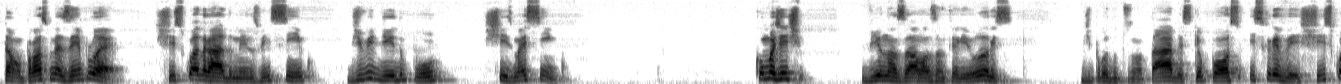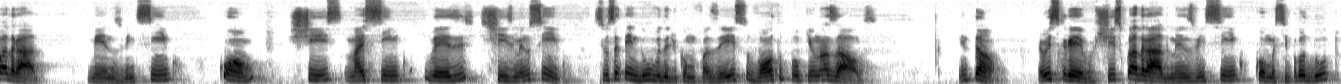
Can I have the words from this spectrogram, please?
Então, o próximo exemplo é x² menos 25 dividido por x mais 5. Como a gente viu nas aulas anteriores de produtos notáveis, que eu posso escrever x² menos 25 como x mais 5 vezes x menos 5. Se você tem dúvida de como fazer isso, volta um pouquinho nas aulas. Então, eu escrevo x menos 25 como esse produto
